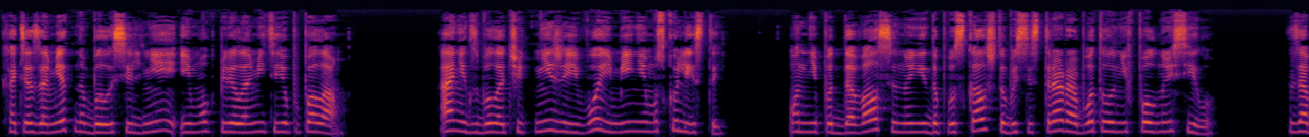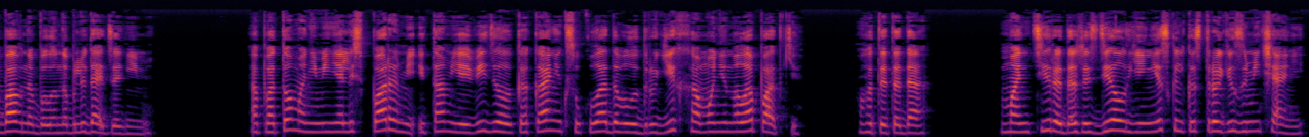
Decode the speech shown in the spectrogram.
хотя заметно было сильнее и мог переломить ее пополам. Аникс была чуть ниже его и менее мускулистой. Он не поддавался, но и не допускал, чтобы сестра работала не в полную силу. Забавно было наблюдать за ними. А потом они менялись парами, и там я видела, как Аникс укладывала других хамони на лопатки. Вот это да! Монтира даже сделал ей несколько строгих замечаний.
